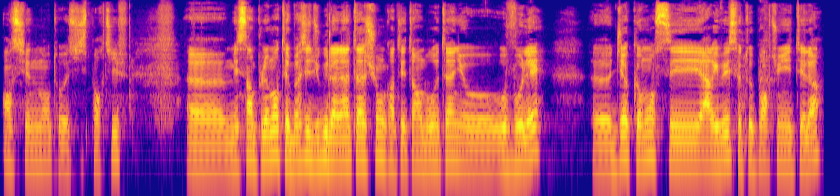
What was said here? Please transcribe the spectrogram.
anciennement toi aussi sportif. Euh, mais simplement, t'es passé du coup de la natation quand tu étais en Bretagne au, au volet. Euh, déjà, comment c'est arrivé cette opportunité-là?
